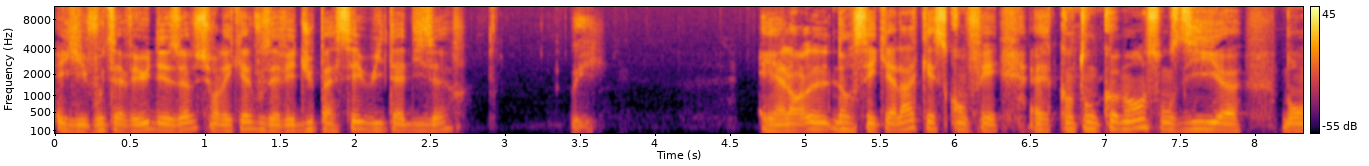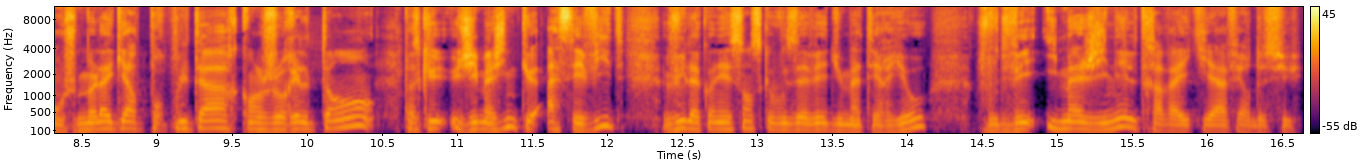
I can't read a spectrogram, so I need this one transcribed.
Et vous avez eu des œuvres sur lesquelles vous avez dû passer 8 à 10 heures? Oui. Et alors, dans ces cas-là, qu'est-ce qu'on fait? Euh, Quand on commence, on se dit euh, bon, je me la garde pour plus tard quand j'aurai le temps, parce que j'imagine que assez vite, vu la connaissance que vous avez du matériau, vous devez imaginer le travail qu'il y a à faire dessus.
